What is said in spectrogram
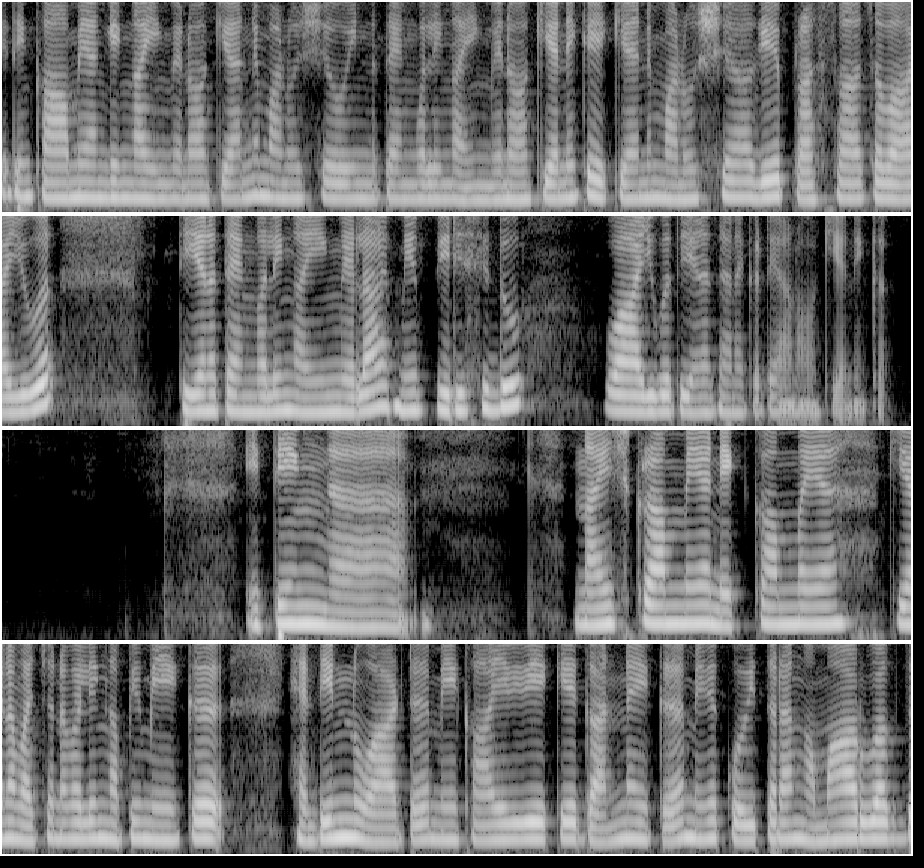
ඉතින් කාමයන්ගෙන් අයින් වෙනවා කියන්නේ මිනිස්සු ඉන්න තැන් වලින් අයින් වෙනවා කියන එක. ඒ කියන්නේ මිනිස්යාගේ ප්‍රස්වාස වායුව තියෙන තැන් වලින් අයින් වෙලා මේ පිරිසිදු වායුව තියෙන තැනකට යනවා කියන එක. ඉතින් නෛෂ්ක්‍රම්මය, නෙක්ඛම්මය කියන වචන වලින් අපි මේක හැඳින්නුවාට මේ කාය විවේකයේ ගන්න එක මේක කොයිතරම් අමාරුවක්ද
